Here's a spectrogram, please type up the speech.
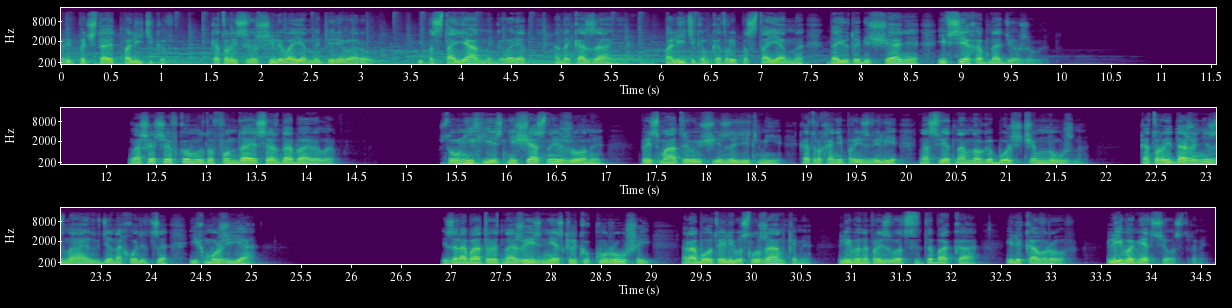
Предпочитают политиков – которые совершили военный переворот и постоянно говорят о наказании, политикам, которые постоянно дают обещания и всех обнадеживают. Вошедшая в комнату Фунда СР добавила, что у них есть несчастные жены, присматривающие за детьми, которых они произвели на свет намного больше, чем нужно, которые даже не знают, где находятся их мужья, и зарабатывают на жизнь несколько курушей, работая либо служанками, либо на производстве табака или ковров, либо медсестрами.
